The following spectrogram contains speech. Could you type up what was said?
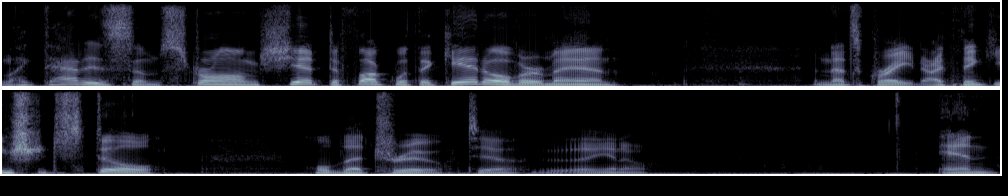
Like that is some strong shit to fuck with a kid over, man. And that's great. I think you should still hold that true to uh, you know and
